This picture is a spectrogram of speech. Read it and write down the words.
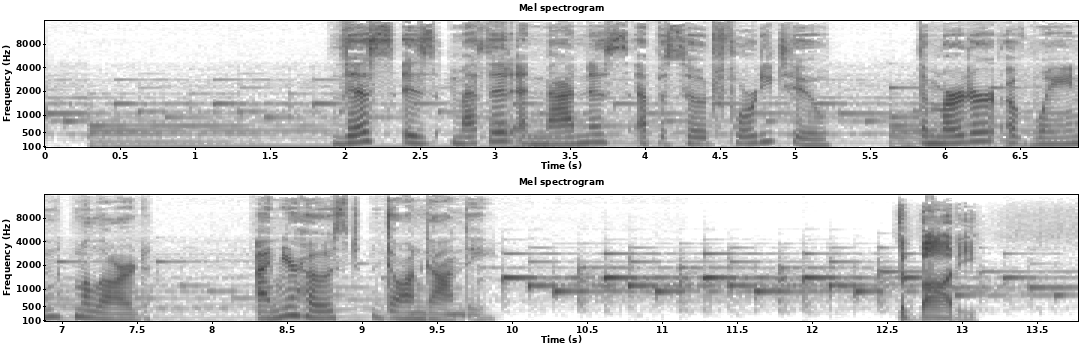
This is Method and Madness, episode 42 The Murder of Wayne Millard. I'm your host, Don Gandhi. The body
